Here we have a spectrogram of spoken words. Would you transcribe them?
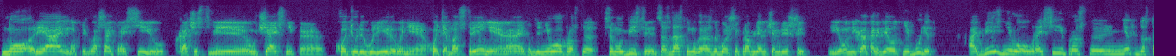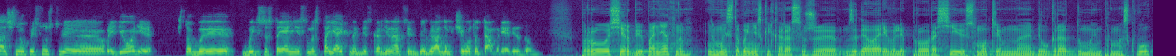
Но реально приглашать Россию в качестве участника хоть урегулирования, хоть обострения, да, это для него просто самоубийство. Это создаст ему гораздо больше проблем, чем решит. И он никогда так делать не будет. А без него у России просто нет достаточного присутствия в регионе, чтобы быть в состоянии самостоятельно, без координации с Белградом, чего-то там реализовывать. Про Сербию понятно. Мы с тобой несколько раз уже заговаривали про Россию, смотрим на Белград, думаем про Москву.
